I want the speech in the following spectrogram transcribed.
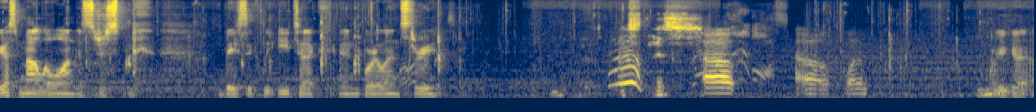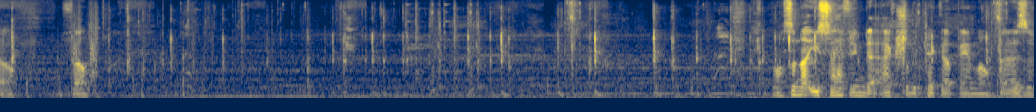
guess Maliwan is just basically E-Tech in Borderlands 3. What's this? oh oh what am Where you go? Oh, I fell. also not used to having to actually pick up ammo. That is a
